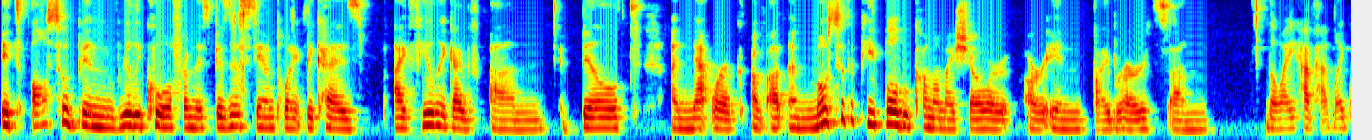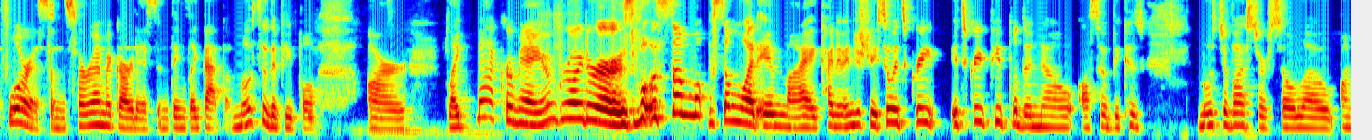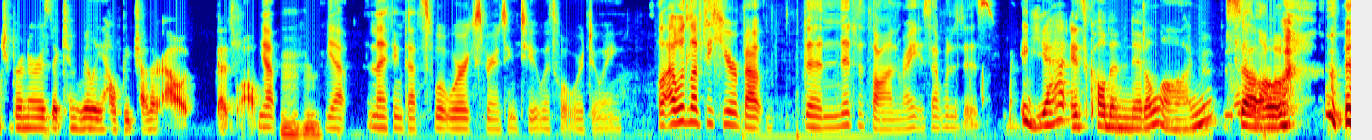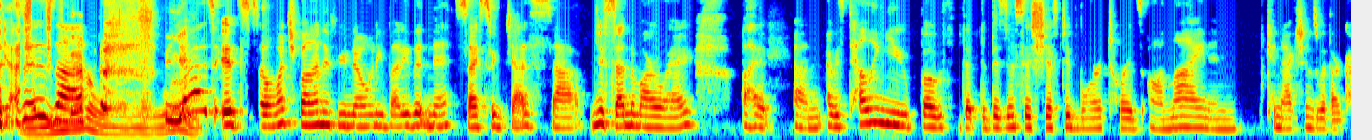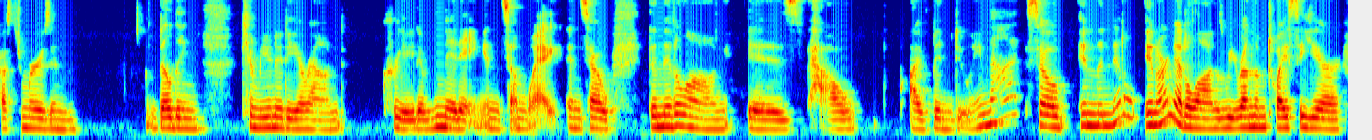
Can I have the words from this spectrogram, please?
it's also been really cool from this business standpoint because I feel like I've um, built a network of, uh, and most of the people who come on my show are, are in fiber arts. Um, though I have had like florists and ceramic artists and things like that, but most of the people are like macrame embroiderers. Well some somewhat in my kind of industry. So it's great it's great people to know also because most of us are solo entrepreneurs that can really help each other out as well. Yep. Mm-hmm. yep. And i think that's what we're experiencing too with what we're doing. Well i would love to hear about the knitathon right? Is that what it is? Yeah it's called a knit along so this yes. is uh, yes it's so much fun. If you know anybody that knits i suggest uh, you send them our way. But um, I was telling you both that the business has shifted more towards online and connections with our customers and building community around creative knitting in some way. And so the knit along is how I've been doing that. So in the knit in our knit alongs, we run them twice a year.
